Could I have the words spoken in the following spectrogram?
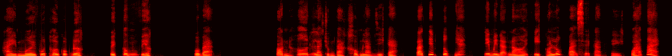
hay 10 phút thôi cũng được với công việc của bạn. Còn hơn là chúng ta không làm gì cả. Và tiếp tục nhé, như mình đã nói thì có lúc bạn sẽ cảm thấy quá tải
